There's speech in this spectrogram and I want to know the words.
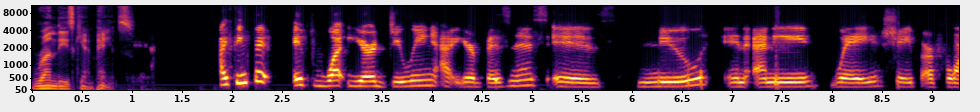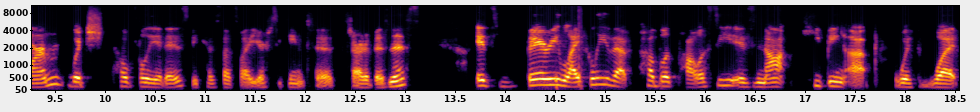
run these campaigns? I think that if what you're doing at your business is new in any way, shape, or form, which hopefully it is because that's why you're seeking to start a business, it's very likely that public policy is not keeping up with what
